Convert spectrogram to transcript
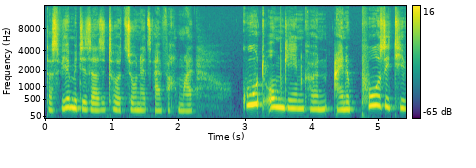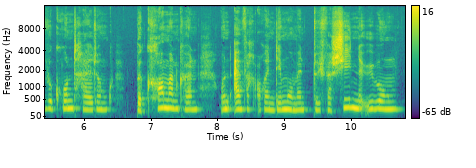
dass wir mit dieser Situation jetzt einfach mal gut umgehen können, eine positive Grundhaltung bekommen können und einfach auch in dem Moment durch verschiedene Übungen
